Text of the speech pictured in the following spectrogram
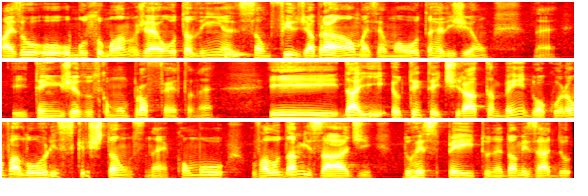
mas o, o, o, muçulmano já é outra linha, são filhos de Abraão, mas é uma outra religião, né, e tem Jesus como um profeta, né, e daí eu tentei tirar também do Alcorão valores cristãos, né, como o valor da amizade, do respeito, né, da amizade, do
